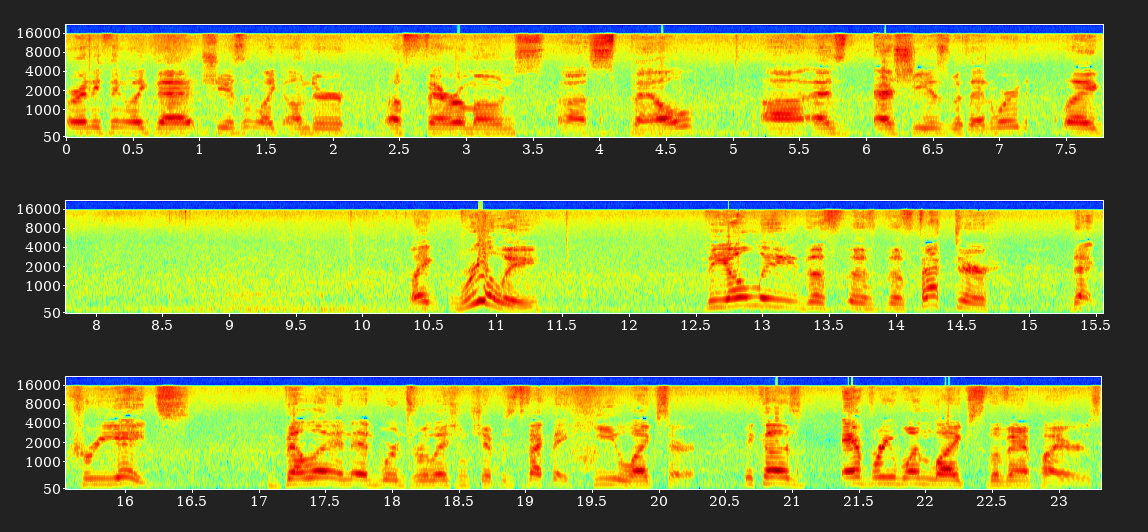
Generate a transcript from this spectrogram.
or anything like that. She isn't like under a pheromone uh, spell uh, as as she is with Edward. Like, like really, the only the the, the factor that creates Bella and Edward's relationship is the fact that he likes her because everyone likes the vampires.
